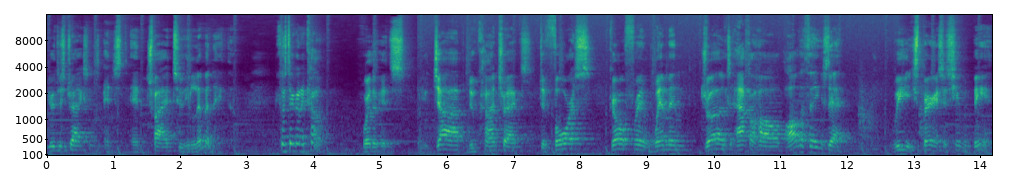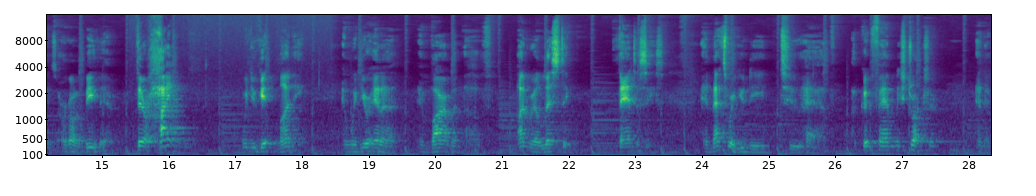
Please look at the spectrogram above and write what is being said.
your distractions and, and try to eliminate them because they're going to come. Whether it's your job, new contracts, divorce, girlfriend, women, drugs, alcohol, all the things that we experience as human beings are going to be there. They're heightened when you get money and when you're in an environment of unrealistic fantasies. And that's where you need to have a good family structure and a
